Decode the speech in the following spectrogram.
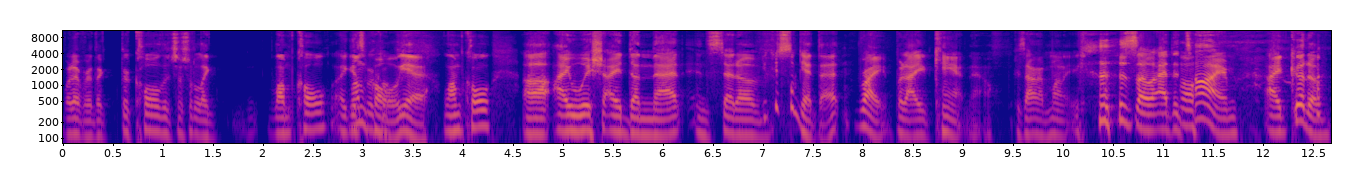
whatever the the coal that's just sort of like lump coal. I guess lump coal yeah lump coal. Uh, I wish I had done that instead of you could still get that Right, but I can't now because I don't have money. so at the Oh. time, I could have.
